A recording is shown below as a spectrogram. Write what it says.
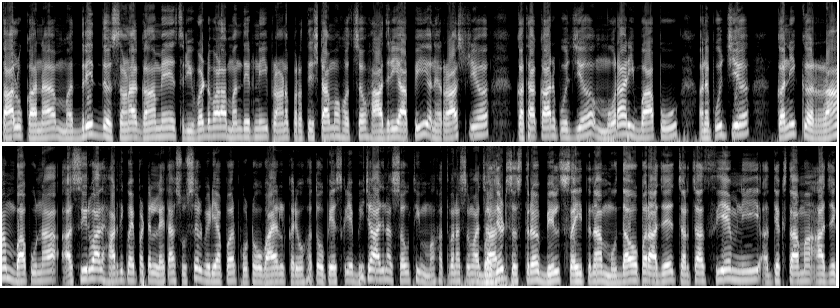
તાલુકાના મદ્રિદ સણા ગામે શ્રી વડવાળા મંદિરની પ્રાણ પ્રતિષ્ઠા મહોત્સવ હાજરી આપી અને રાષ્ટ્રીય કથાકાર પૂજ્ય મોરારી બાપુ અને પૂજ્ય કનિક રામ બાપુના આશીર્વાદ હાર્દિકભાઈ પટેલ લેતા સોશિયલ મીડિયા પર ફોટો વાયરલ કર્યો હતો. પેશ બીજા આજના સૌથી મહત્વના સમાચાર. બજેટ શસ્ત્ર બિલ સહિતના મુદ્દાઓ પર આજે ચર્ચા. સીએમની અધ્યક્ષતામાં આજે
